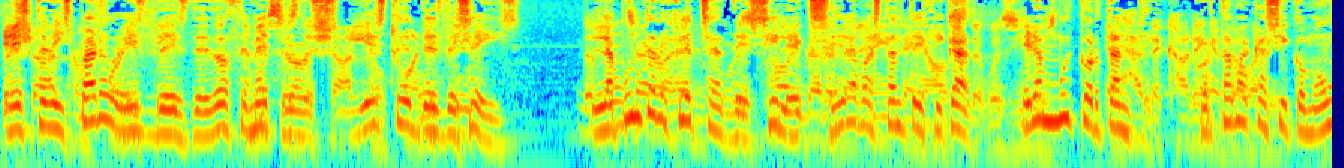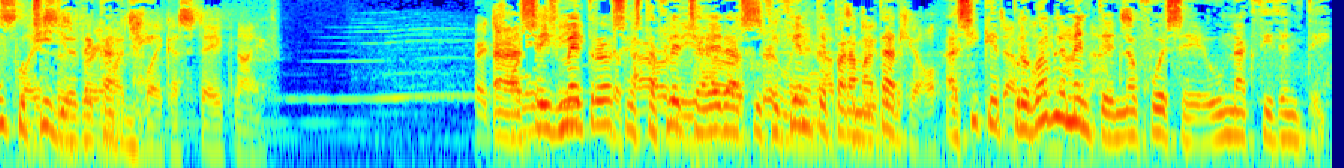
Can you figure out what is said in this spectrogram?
Este disparo es desde 12 metros y este desde 6. La punta de flecha de Silex era bastante eficaz, era muy cortante, cortaba casi como un cuchillo de carne. A seis metros esta flecha era suficiente para matar, así que probablemente no fuese un accidente.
